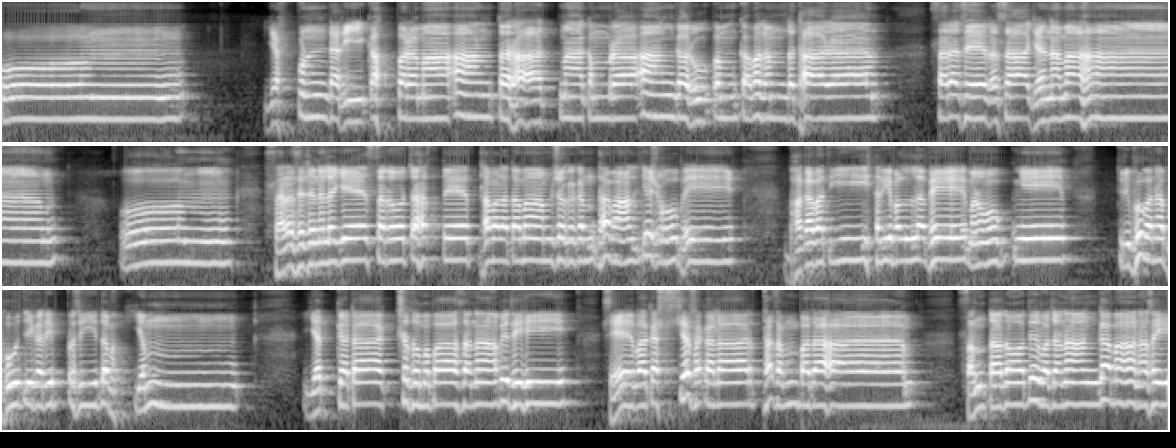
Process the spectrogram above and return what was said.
ॐ। यः पुण्डरीकः परमान्तरात्माकं राङ्गरूपं दधार। सरसे रसाय नमः। ॐ। सरसजनलये सरोचहस्ते धवलतमां शुकगन्धमाल्यशोभे। भगवती हरिवल्लभे मनोज्ञे त्रिभुवनभूतिकरिप्रसीद मह्यम् यत्कटाक्षसुमपासनाविधिः सेवकस्य सकलार्थसम्पदः। सन्तनोति वचनाङ्गमानसै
